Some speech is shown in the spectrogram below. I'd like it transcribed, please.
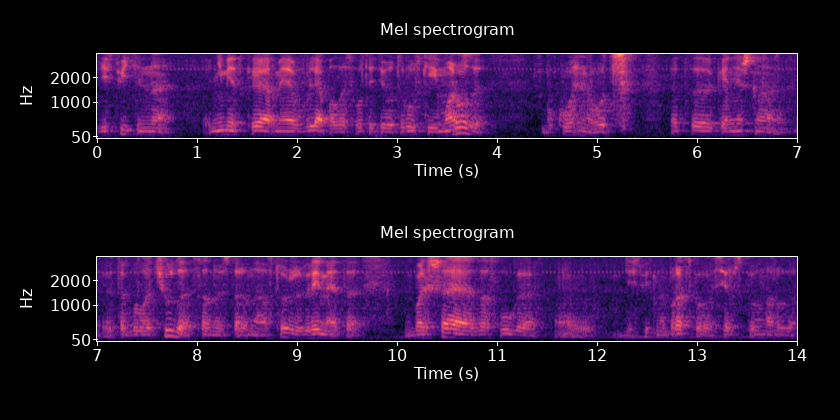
действительно немецкая армия вляпалась вот эти вот русские морозы, буквально вот, это, конечно, это было чудо, с одной стороны, а в то же время это большая заслуга э, действительно братского сербского народа,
